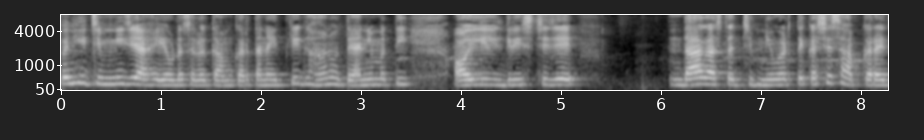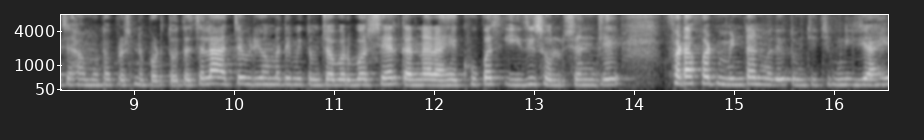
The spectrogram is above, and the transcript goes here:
पण ही चिमणी जी आहे एवढं सगळं काम करताना इतकी घाण होते आणि मग ती ऑइल ग्रीसचे जे दाग असतात चिमणीवर ते कसे साफ करायचे हा मोठा प्रश्न पडतो. तर चला आजच्या व्हिडिओमध्ये मी तुमच्याबरोबर शेअर करणार आहे खूपच इझी सोल्युशन जे फटाफट मिनटांमध्ये तुमची चिमणी जी आहे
